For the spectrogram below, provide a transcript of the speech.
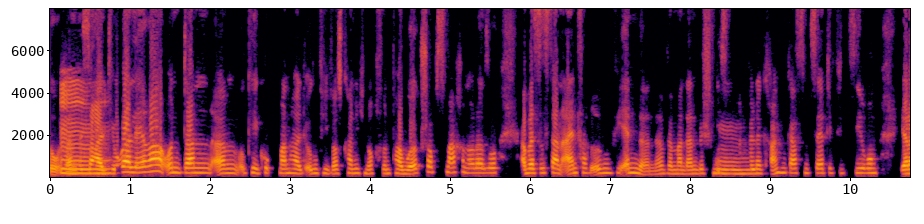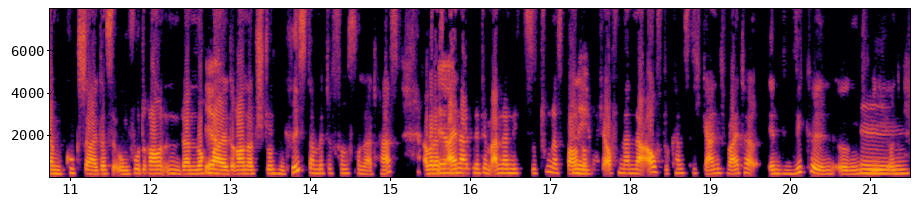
So, dann bist du halt Yogalehrer und dann, ähm, okay, guckt man halt irgendwie, was kann ich noch für ein paar Workshops machen oder so. Aber es ist dann einfach irgendwie Ende, ne? Wenn man dann beschließt, man will eine Krankenkassenzertifizierung, ja, dann guckst du halt, dass du irgendwo drau- dann nochmal Ja. 300 Stunden kriegst, damit du 500 hast. Aber das Ja. eine hat mit dem anderen nichts zu tun. Das baut Nee. doch nicht aufeinander auf. Du kannst dich gar nicht weiter entwickeln irgendwie. Und Mhm.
